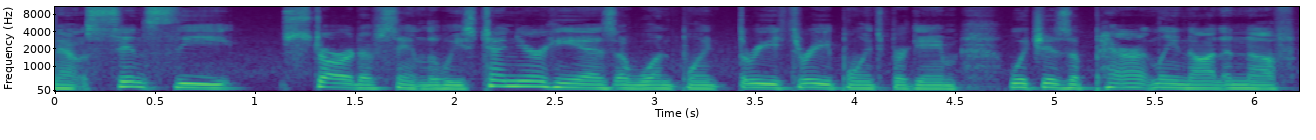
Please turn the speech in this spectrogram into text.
Now, since the start of St. Louis' tenure, he has a 1.33 points per game, which is apparently not enough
